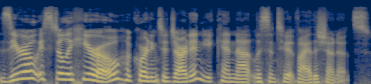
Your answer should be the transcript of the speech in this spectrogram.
Xero is still a hero, according to Jarden. You can uh, listen to it via the show notes.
